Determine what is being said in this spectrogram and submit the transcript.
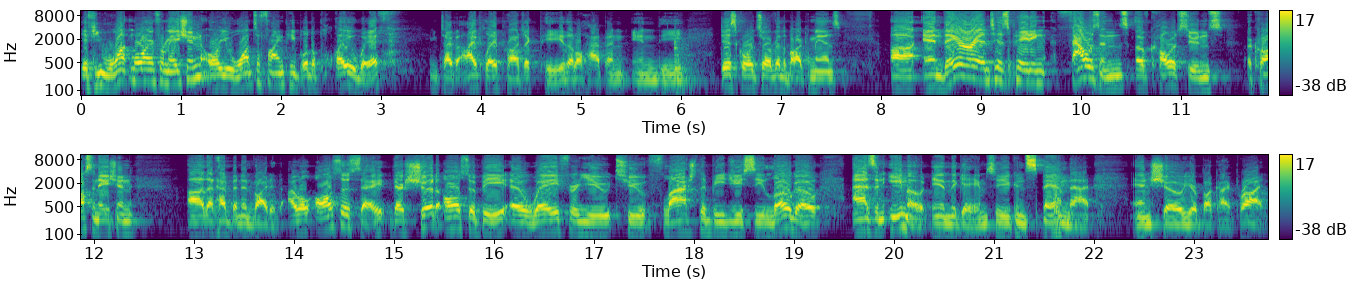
if you want more information or you want to find people to play with, you can type I play Project P. That'll happen in the Discord server, the bot commands. Uh, and they are anticipating thousands of college students across the nation uh, that have been invited. I will also say there should also be a way for you to flash the BGC logo as an emote in the game so you can spam that and show your Buckeye pride.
